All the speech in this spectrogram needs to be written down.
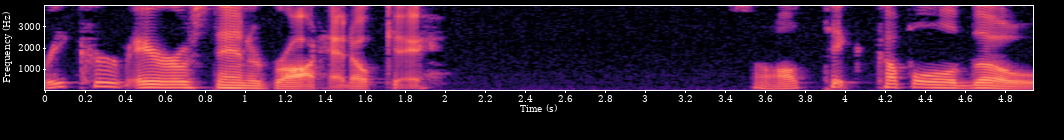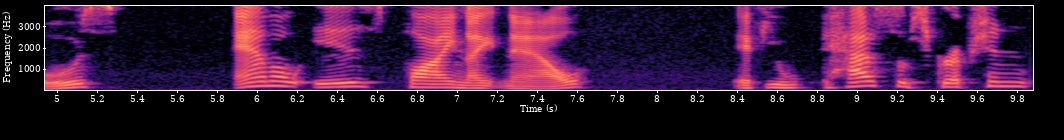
Recurve arrow, standard broadhead. Okay. So I'll take a couple of those. Ammo is finite now. If you had a subscription,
